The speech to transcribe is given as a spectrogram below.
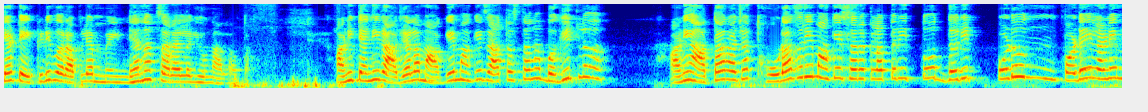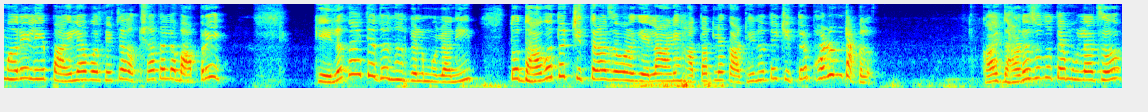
त्या टेकडीवर आपल्या मेंढ्यांना चरायला घेऊन आला होता. आणि त्यांनी राजाला मागे मागे जात असताना बघितलं. आणि आता राजा थोडा जरी मागे सरकला तरी तो दरीत पडून पडेल आणि मरेल हे पाहिल्यावर त्याच्या लक्षात आलं बापरे! केलं काय त्या धनगर मुलांनी? तो धावतच चित्राजवळ गेला आणि हातातल्या काठीनं ते चित्र फाडून टाकलं. काय धाडस होतं त्या मुलाचं?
